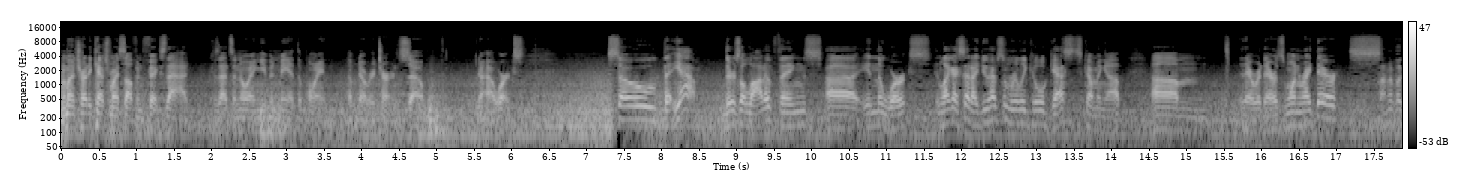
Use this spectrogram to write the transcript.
I'm going to try to catch myself and fix that because that's annoying even me at the point of no return. So you know how it works. So that yeah there's a lot of things uh, in the works. And like I said, I do have some really cool guests coming up. Um, there were there's one right there. Son of a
